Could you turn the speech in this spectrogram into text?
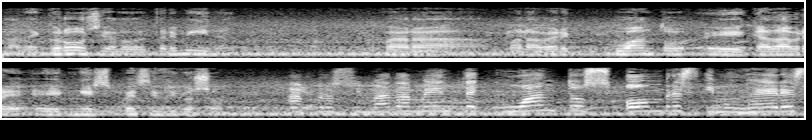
la necrosia lo determina, para, ver cuántos eh, cadáveres en específico son. Aproximadamente cuántos hombres y mujeres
